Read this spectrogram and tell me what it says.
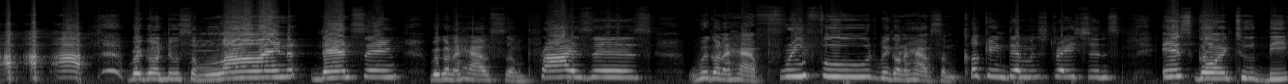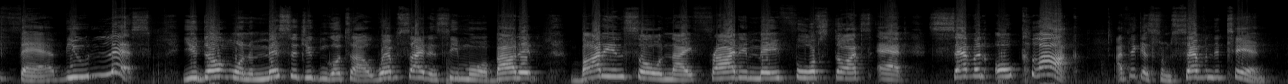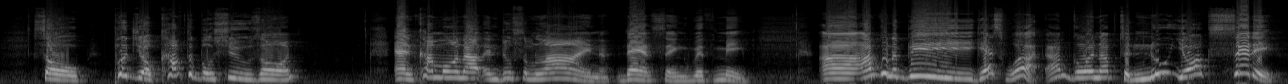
We're going to do some line dancing. We're going to have some prizes. We're going to have free food. We're going to have some cooking demonstrations. It's going to be fabulous. You don't want to miss it. You can go to our website and see more about it. Body and Soul Night, Friday, May 4th, starts at 7 o'clock. I think it's from 7 to 10. So put your comfortable shoes on and come on out and do some line dancing with me. Uh, I'm going to be, guess what? I'm going up to New York City.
